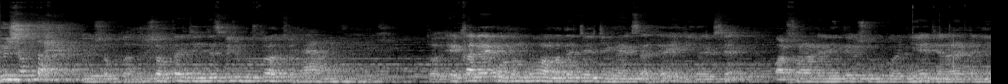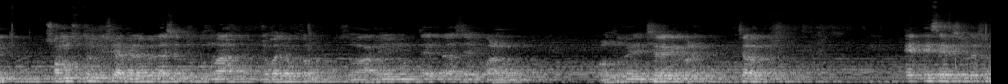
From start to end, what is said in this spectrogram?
দুই সপ্তাহ। দুই সপ্তাহ। দুই সপ্তাহে চেঞ্জেস কিছু বুঝতে পারছ? হ্যাঁ। তো এখানে মদনপুর আমাদের যে জিমেক্স আছে, এই জিমেক্সে পার্সোনাল ট্রেনিং থেকে শুরু করে নিয়ে জেনারেল ট্রেনিং সমস্ত কিছু অ্যাভেলেবেল আছে, তো তোমরা যোগাযোগ করো। তো আমি এই মুহূর্তে একটা সেভ করাবো প্রথমে ছেলেকে করে চলো। এ- এসে চলে এসো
